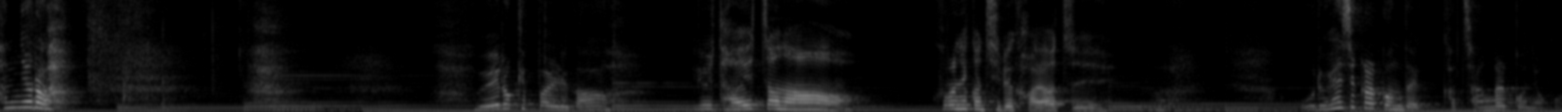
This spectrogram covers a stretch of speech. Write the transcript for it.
한유라. 왜 이렇게 빨리 가? 일 다 했잖아. 그러니까 집에 가야지. 우리 회식 갈 건데 같이 안 갈 거냐고.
